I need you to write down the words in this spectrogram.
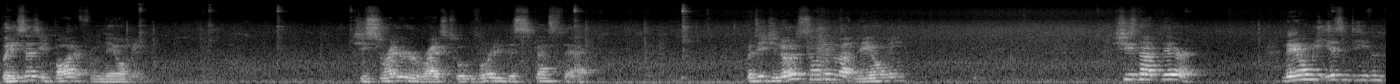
But he says he bought it from Naomi. She surrendered her rights to it. We've already discussed that. But did you notice something about Naomi? She's not there. Naomi isn't even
